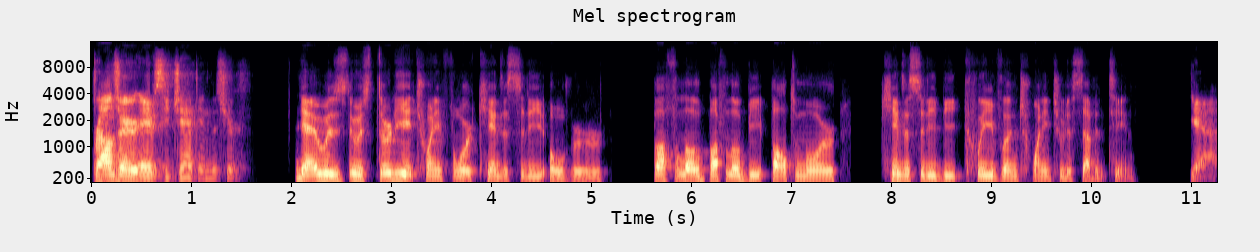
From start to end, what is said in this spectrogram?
Browns are your AFC champion this year. Yeah, it was it was 38-24 Kansas City over Buffalo. Buffalo beat Baltimore. Kansas City beat Cleveland 22 to 17. Yeah.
